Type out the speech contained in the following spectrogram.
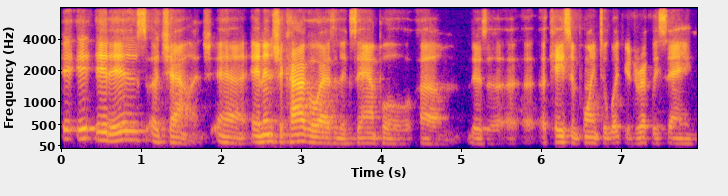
It, it, it is a challenge. And, and in Chicago, as an example, um, there's a, a, a case in point to what you're directly saying.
